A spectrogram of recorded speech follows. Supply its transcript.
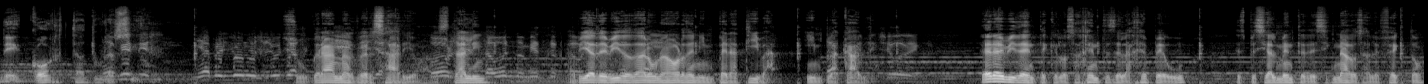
de corta duración. Su gran adversario, Stalin, había debido dar una orden imperativa, implacable. Era evidente que los agentes de la GPU, especialmente designados al efecto,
